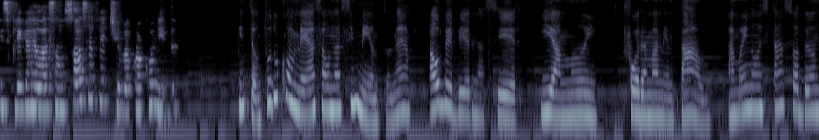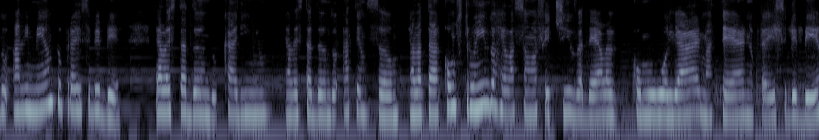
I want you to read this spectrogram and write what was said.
explica a relação socioafetiva com a comida. Então, tudo começa ao nascimento, né? Ao beber nascer e a mãe for amamentá-lo, a mãe não está só dando alimento para esse bebê, ela está dando carinho, ela está dando atenção, ela está construindo a relação afetiva dela com o olhar materno para esse bebê.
